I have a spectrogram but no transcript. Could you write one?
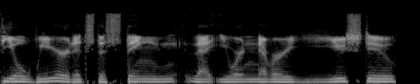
feel weird, it's this thing that you were never used to,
